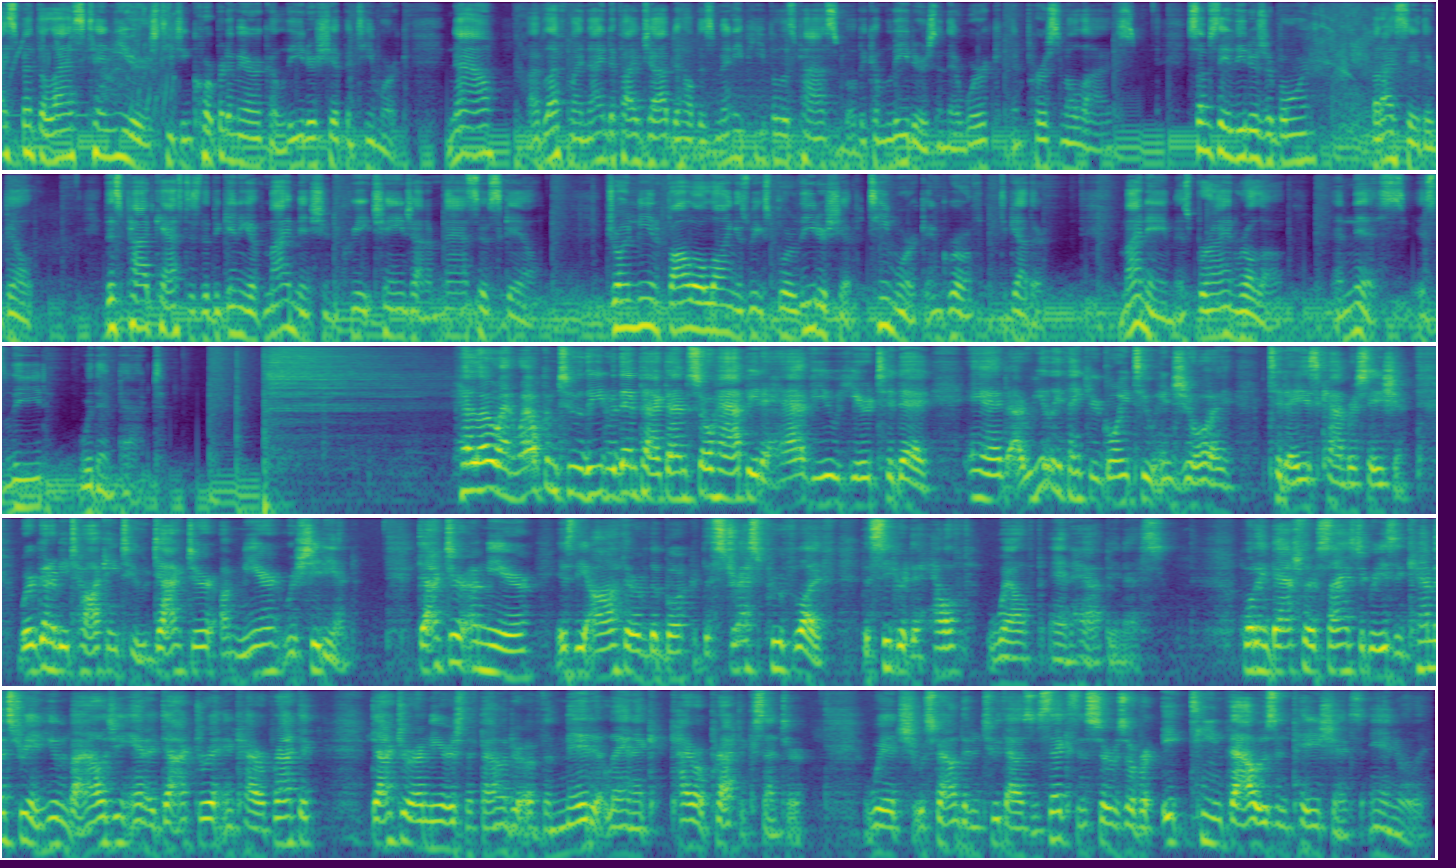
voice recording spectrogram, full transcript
I spent the last 10 years teaching corporate America leadership and teamwork. Now, I've left my 9 to 5 job to help as many people as possible become leaders in their work and personal lives. Some say leaders are born, but I say they're built. This podcast is the beginning of my mission to create change on a massive scale. Join me and follow along as we explore leadership, teamwork, and growth together. My name is Brian Rollo, and this is Lead with Impact. Hello and welcome to Lead with Impact. I'm so happy to have you here today, and I really think you're going to enjoy today's conversation. We're going to be talking to Dr. Amir Rashidian. Dr. Amir is the author of the book The Stress Proof Life The Secret to Health, Wealth, and Happiness holding Bachelor of Science degrees in chemistry and human biology and a doctorate in chiropractic. Dr. Amir is the founder of the Mid Atlantic Chiropractic Center, which was founded in 2006 and serves over 18,000 patients annually.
